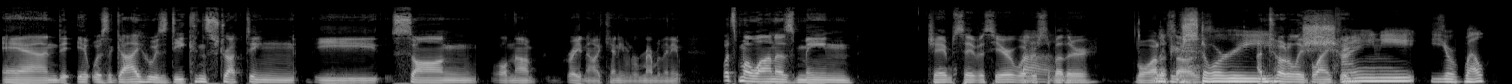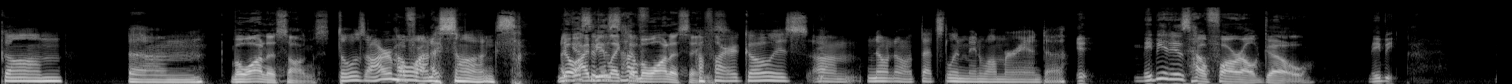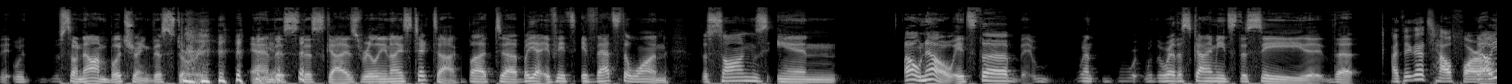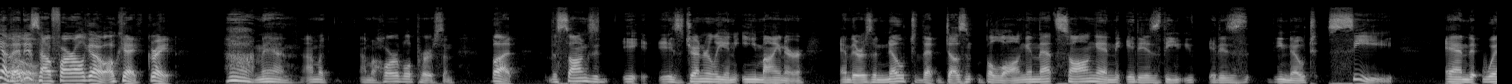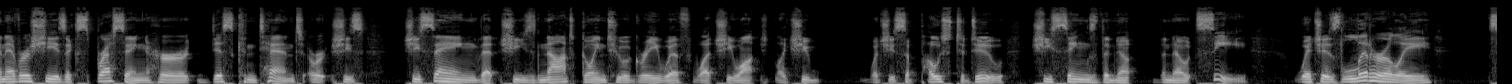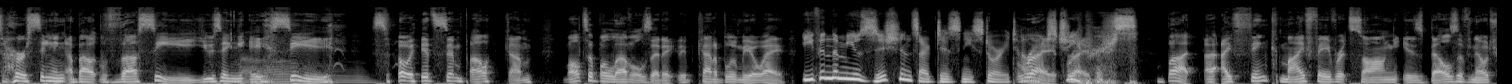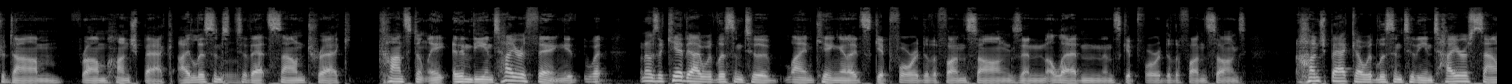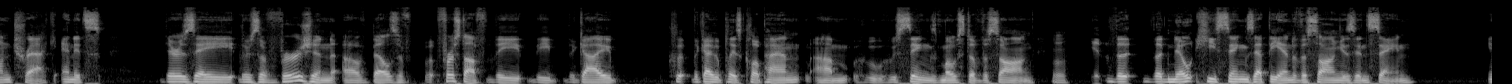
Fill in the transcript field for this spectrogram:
and it was a guy who was deconstructing the song. Well, not great, now I can't even remember the name. What's Moana's main? James, save us here. What are some other Moana Live your songs? story. I'm totally blanking. Shiny, you're welcome. Um, Moana songs. those are How far- Moana I- songs. No, guess I, it mean is like how- the Moana sings. How far it go is um no no that's Lin Manuel Miranda. It maybe it is how far I'll go. Maybe it would. So now I'm butchering this story, and this this guy's really nice TikTok. But uh, but yeah, if it's if that's the one, the songs in oh no, it's the when where the sky meets the sea. The I think that's how far. oh I'll yeah, that go. is how far I'll go. Okay, great. Oh man, I'm a I'm a horrible person. But the songs is generally in E minor, and there is a note that doesn't belong in that song, and it is the it is the note C. And whenever she is expressing her discontent, or she's she's saying that she's not going to agree with what she want, like she what she's supposed to do, she sings the note the note C, which is literally her singing about the sea using a oh. C. So it's symbolic on multiple levels, and it, it kind of blew me away. Even the musicians are Disney storytellers. Right, right. But I I think my favorite song is Bells of Notre Dame from Hunchback. I listened mm. to that soundtrack constantly, and the entire thing. What when I was a kid, I would listen to Lion King, and I'd skip forward to the fun songs, and Aladdin, and skip forward to the fun songs. Hunchback, I would listen to the entire soundtrack, and it's there's a there's a version of Bells of first off the the the guy the guy who plays Clopin um who who sings most of the song it- the the note he sings at the end of the song is insane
